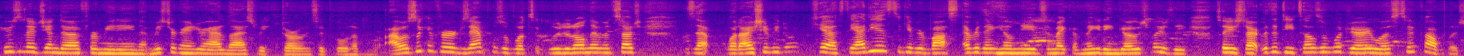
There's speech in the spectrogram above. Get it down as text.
here's an agenda for a meeting that Mr. Granger had last week, Darlene said, pulling up. I was looking for examples of what's included on them and such. Is that what I should be doing? Yes, the idea is to give your boss everything he'll need to make a meeting go smoothly. So you start with the details of what Jerry was to accomplish.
